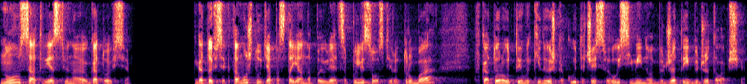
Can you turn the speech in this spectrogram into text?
Ну, соответственно, готовься. Готовься к тому, что у тебя постоянно появляется пылесос-труба, в которую ты выкидываешь какую-то часть своего семейного бюджета и бюджета вообще.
